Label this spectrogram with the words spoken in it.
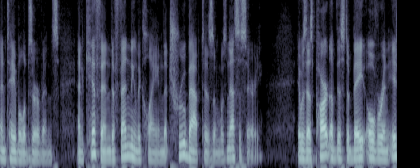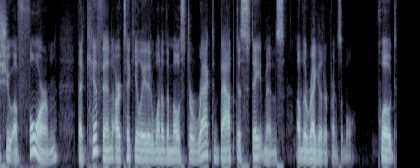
and table observance, and Kiffin defending the claim that true baptism was necessary. It was as part of this debate over an issue of form that Kiffin articulated one of the most direct Baptist statements of the regulative principle. Quote,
